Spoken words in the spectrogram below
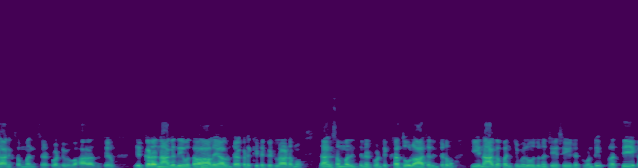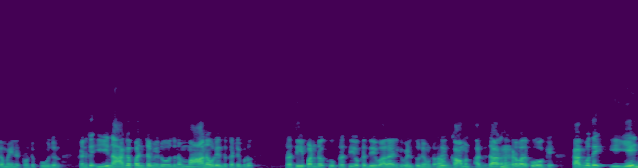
దానికి సంబంధించినటువంటి వ్యవహారాలు చేయడం ఎక్కడ నాగదేవత. ఆలయాలు ఉంటే అక్కడ కిటకిటలాడము దానికి సంబంధించినటువంటి క్రతువులు ఆచరించడము ఈ నాగపంచమి రోజున చేసేటటువంటి ప్రత్యేకమైనటువంటి పూజలు. కనుక ఈ నాగపంచమి రోజున మానవులు ఎందుకంటే ఇప్పుడు ప్రతి పండుగకు ప్రతి ఒక్క దేవాలయానికి వెళ్తూనే ఉంటారు అది. కామన్ అది దా. అక్కడ వరకు ఓకే కాకపోతే ఈ ఏం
